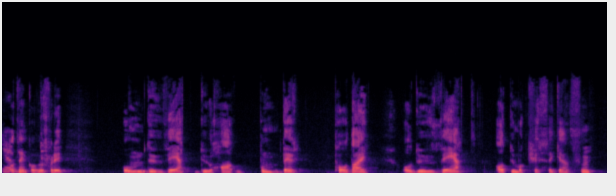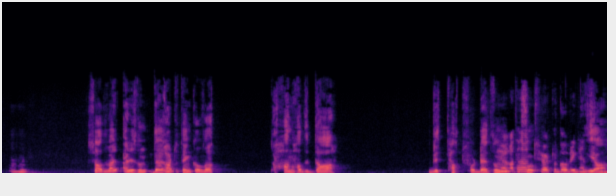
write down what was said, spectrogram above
Ja. å tenke over. Fordi om du vet du har bomber på deg, og du vet at du må krysse grensen, Mhm. så hadde det vært, er det, sånn, det er rart å tenke over at han hadde da blitt tatt for det. Sånn, Ja, at han hadde for- turt å gå over grensen Ja.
